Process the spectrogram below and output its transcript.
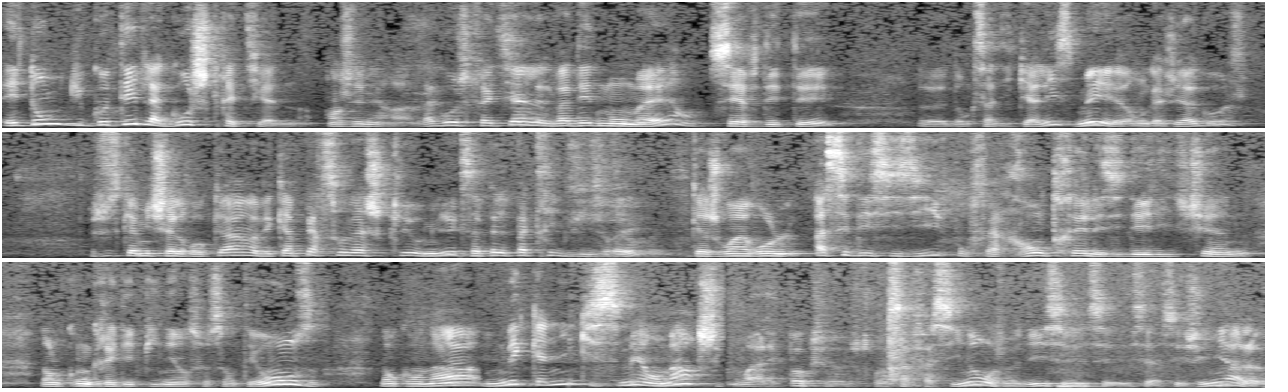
Et donc du côté de la gauche chrétienne, en général. La gauche chrétienne, elle va d'Edmond Maire, CFDT, euh, donc syndicaliste, mais engagé à gauche, jusqu'à Michel Rocard, avec un personnage clé au milieu qui s'appelle Patrick Vivray, qui a joué un rôle assez décisif pour faire rentrer les idées litchiennes dans le congrès d'Épinay en 71. Donc on a une mécanique qui se met en marche. Moi à l'époque je, trouvais ça fascinant, je me dis c'est assez génial.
